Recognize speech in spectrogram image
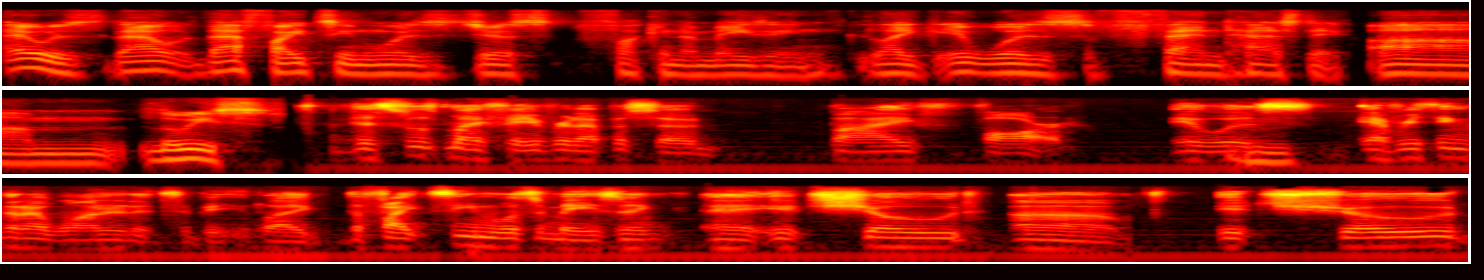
it was that that fight scene was just fucking amazing like it was fantastic um luis this was my favorite episode by far. It was everything that I wanted it to be. Like the fight scene was amazing. Uh, It showed um it showed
